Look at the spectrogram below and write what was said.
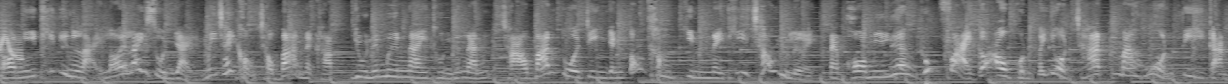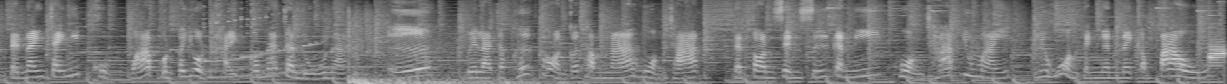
ตอนนี้ที่ดินหลายร้อยไร่ส่วนใหญ่ไม่ใช่ของชาวบ้านนะครับ อยู่ในมือนายทุนทั้งนั้น ชาวบ้านตัวจริงยังต้องทำกินในที่เช่าอยู่เลย แต่พอมีเรื่องทุกฝ่ายก็เอาผลประโยชน์ชาติมาโหนตีกัน แต่ในใจนี้ผมว่าผลประโยชน์ใครก็น่าจะรู้นะ เออ เวลาจะเพิกถอนก็ทำนะห่วงชาติแต่ตอนเซ็นซื้อกันนี้ห่วงชาติอยู่ไหม หรือห่วงแต่เงินในกระเป๋า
